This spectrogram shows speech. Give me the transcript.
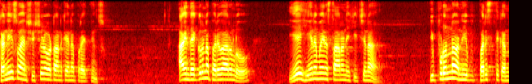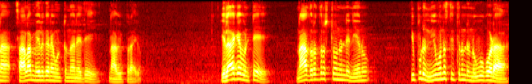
కనీసం ఆయన శిష్యుడు అవ్వటానికైనా ప్రయత్నించు. ఆయన దగ్గరున్న పరివారంలో ఏ హీనమైన స్థానం నీకు ఇచ్చినా ఇప్పుడున్న నీ పరిస్థితి కన్నా చాలా మేలుగానే ఉంటుందనేది నా అభిప్రాయం. ఇలాగే ఉంటే నా దురదృష్టం నుండి నేను ఇప్పుడు నీవున్న స్థితి నుండి నువ్వు కూడా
